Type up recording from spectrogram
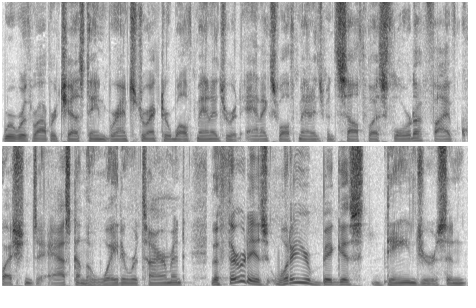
We're with Robert Chastain, Branch Director, Wealth Manager at Annex Wealth Management, Southwest Florida. Five questions to ask on the way to retirement. The third is what are your biggest dangers? And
